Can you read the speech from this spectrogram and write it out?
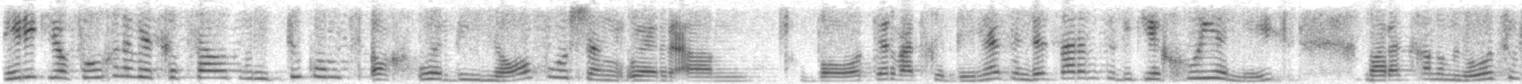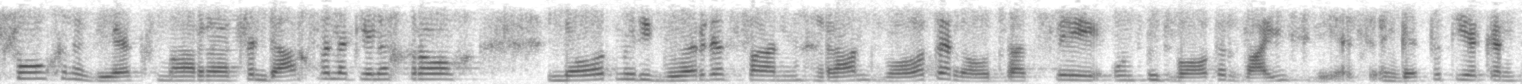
Hierdie jou volgende week gesels oor die toekoms ag oor die navorsing oor um water wat gedoen is. En dit was 'n bietjie goeie nuus, maar ek gaan hom los vir volgende week, maar uh, vandag wil ek julle graag laat met die woorde van Randwaterraad wat sê ons moet waterwys wees. En dit beteken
